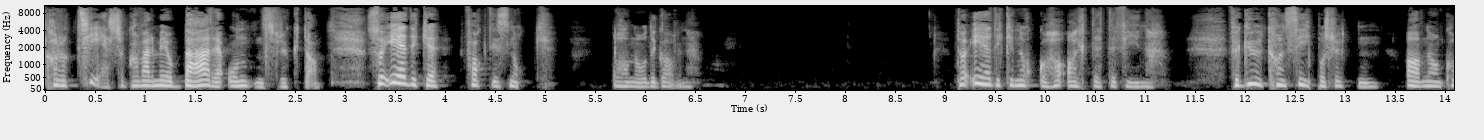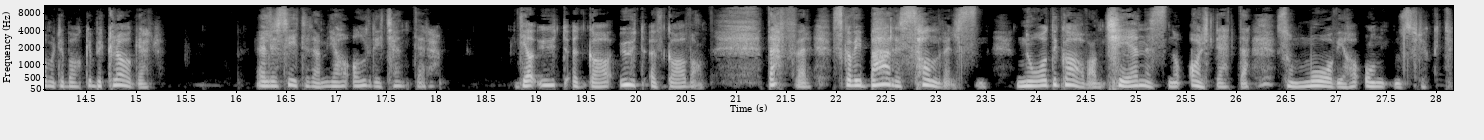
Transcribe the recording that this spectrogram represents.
karakter som kan være med å bære åndens frukter, så er det ikke faktisk nok å ha nådegavene. Da er det ikke nok å ha alt dette fine. For Gud kan si på slutten av når han kommer tilbake, 'Beklager'. Eller si til dem, 'Jeg har aldri kjent dere'. De har utøvd gavene. Derfor skal vi bære salvelsen, nådegavene, tjenesten og alt dette. Så må vi ha åndens frukt.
